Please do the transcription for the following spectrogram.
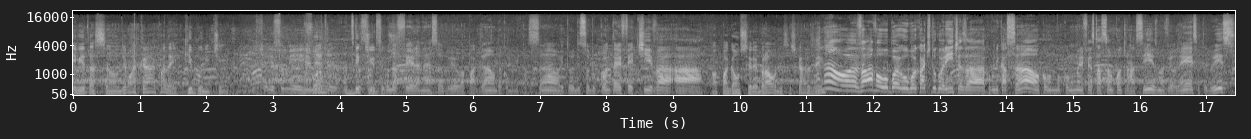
imitação de macaco. Olha aí, que bonitinho. Isso, me remete à discussão de segunda-feira, né? Sobre o apagão da comunicação e tudo, e sobre o quanto é efetiva a. O apagão cerebral desses caras, hein? Não, eu falava o boicote do Corinthians, a comunicação, como, como manifestação contra o racismo, a violência, tudo isso.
